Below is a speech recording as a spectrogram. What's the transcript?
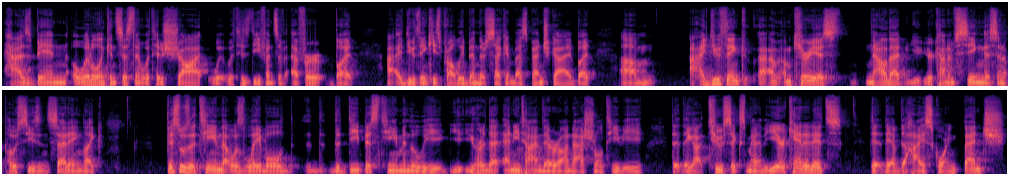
has been a little inconsistent with his shot, with, with, his defensive effort, but I do think he's probably been their second best bench guy. But um, I do think I'm curious now that you're kind of seeing this in a postseason setting. Like this was a team that was labeled the deepest team in the league. You, you heard that anytime mm-hmm. they were on national TV, that they got two six man of the year candidates. They, they have the highest scoring bench.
